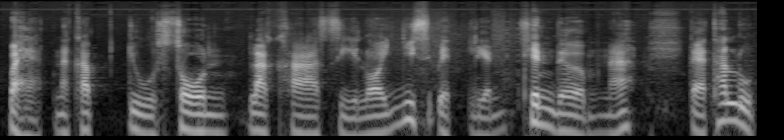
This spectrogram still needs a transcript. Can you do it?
38 นะครับ อยู่โซนราคา 421 เหรียญเช่นเดิมนะ แต่ถ้าหลุด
